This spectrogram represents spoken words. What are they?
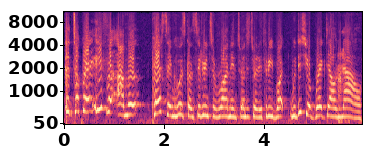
Tope, if I'm a person who is considering to run in 2023, but with this your breakdown ah. now,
